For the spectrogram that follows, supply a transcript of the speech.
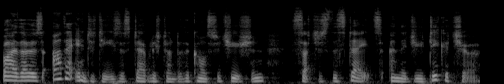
by those other entities established under the Constitution, such as the states and the judicature,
